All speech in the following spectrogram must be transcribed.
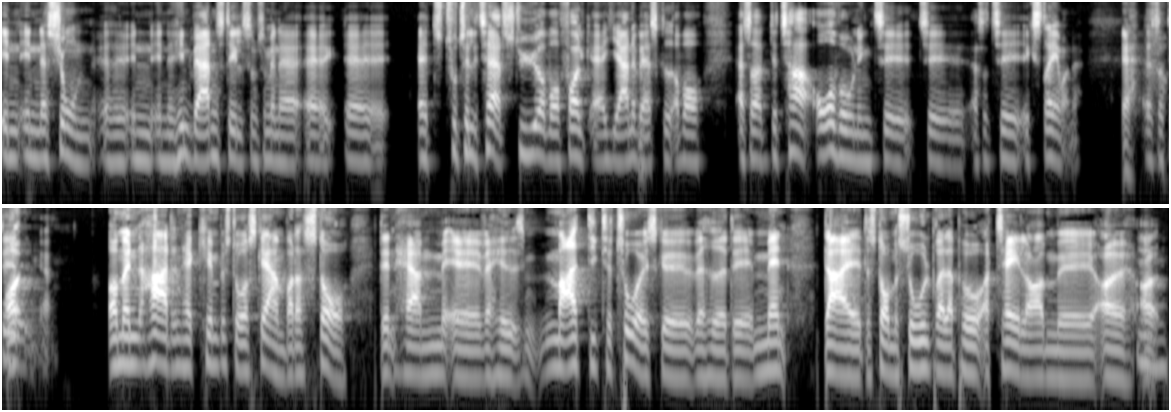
en, en nation, øh, en, en helt verdensdel, som simpelthen er, er, er, er et totalitært styre, hvor folk er hjernevasket, og hvor altså, det tager overvågning til, til, altså, til ekstremerne. Ja. Altså, det, Og- ja. Og man har den her kæmpe store skærm, hvor der står den her øh, hvad hedder, meget diktatoriske hvad hedder det, mand, der, øh, der står med solbriller på og taler om, øh, og, og,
